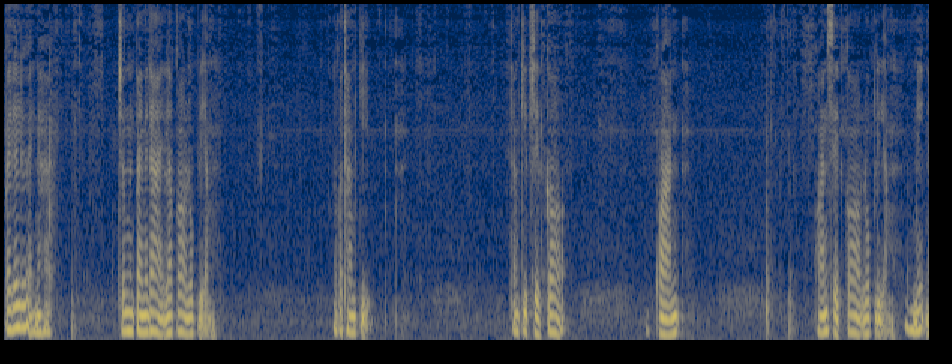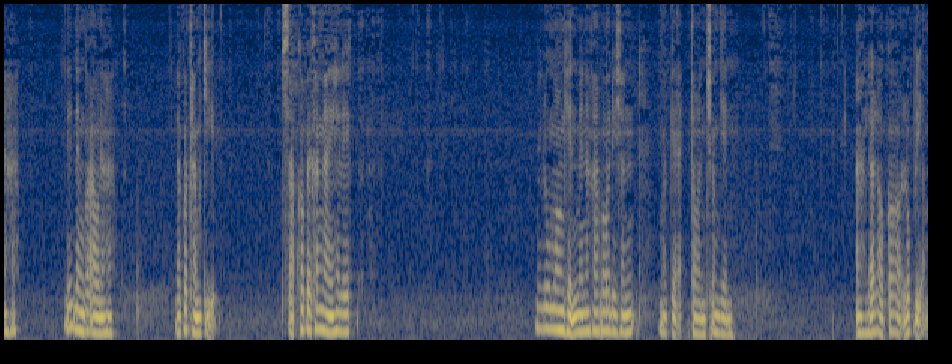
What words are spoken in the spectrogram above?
ไปเรื่อยๆนะคะ จนมันไปไม่ได้แล้วก็ลบเหลี่ยม แล้วก็ทำกีบทำกีบเสร็จก็คว้านคว้านเสร็จก็ลบเหลี่ยมมุมนี้นะคะ นิดนึงก็เอานะคะ แล้วก็ทำกีบ สับเข้าไปข้างในให้เล็ก ไม่รู้มองเห็นไหมนะคะ เพราะว่าดิฉันมาแกะตอนช่วงเย็น อะแล้วเราก็ลบเหลี่ยม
